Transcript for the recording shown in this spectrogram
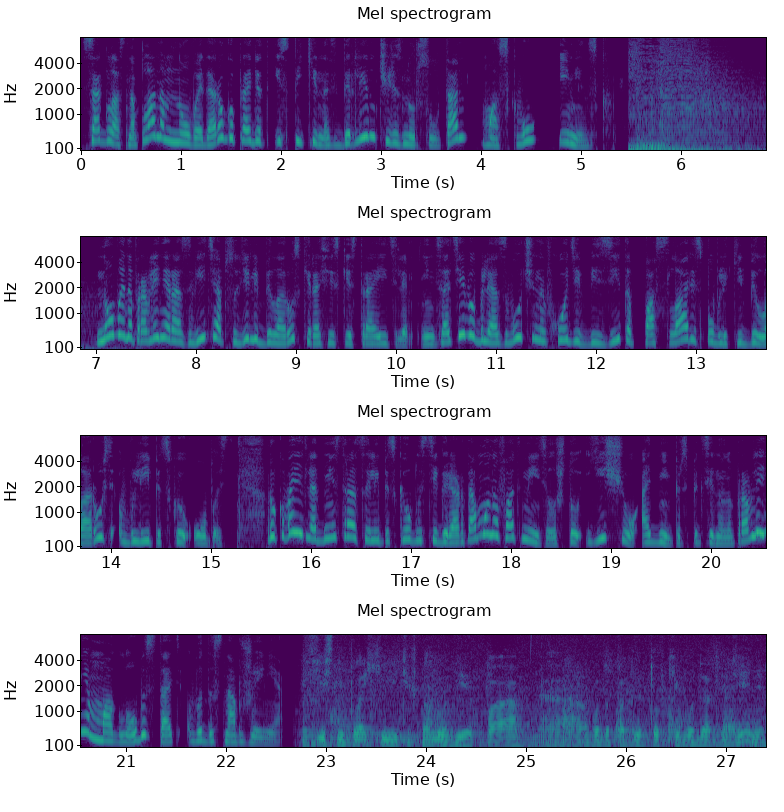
Согласно планам, новая дорога пройдет из Пекина в Берлин через Нур-Султан, Москву и Минск. Новое направление развития обсудили белорусские и российские строители. Инициативы были озвучены в ходе визита посла Республики Беларусь в Липецкую область. Руководитель администрации Липецкой области Игорь Артамонов отметил, что еще одним перспективным направлением могло бы стать водоснабжение. Есть неплохие технологии по э, водоподготовке водоотведения.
